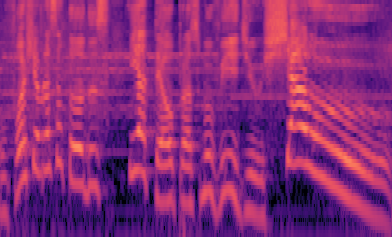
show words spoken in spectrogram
Um forte abraço a todos e até o próximo vídeo. Tchau!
